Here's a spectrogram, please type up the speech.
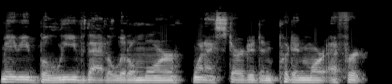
maybe believed that a little more when I started and put in more effort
